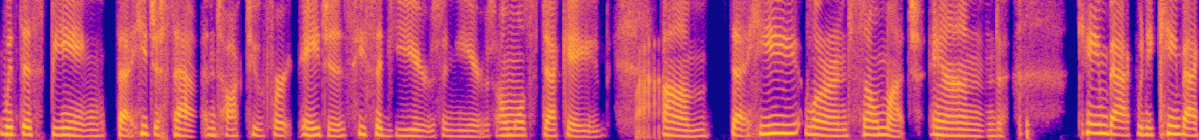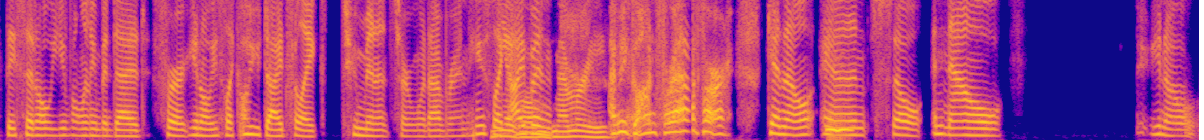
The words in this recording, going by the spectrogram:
with this being that he just sat and talked to for ages he said years and years almost decade wow. um, that he learned so much and came back when he came back they said oh you've only been dead for you know he's like oh you died for like two minutes or whatever and he's like i've been memories. i've been gone forever you know and so and now you know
